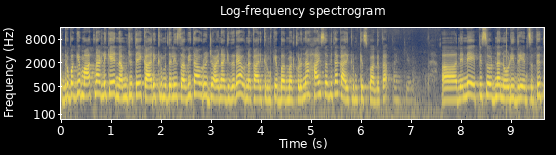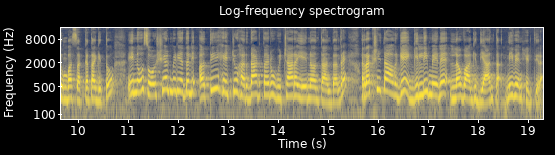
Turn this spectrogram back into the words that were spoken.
ಇದ್ರ ಬಗ್ಗೆ ಮಾತನಾಡಲಿಕ್ಕೆ ನಮ್ಮ ಜೊತೆ ಕಾರ್ಯಕ್ರಮದಲ್ಲಿ ಸವಿತಾ ಅವರು ಜಾಯ್ನ್ ಆಗಿದ್ದಾರೆ. ಅವ್ರನ್ನ ಕಾರ್ಯಕ್ರಮಕ್ಕೆ ಬಂದ್ ಮಾಡ್ಕೊಳ್ಳೋಣ. ಹಾಯ್ ಸವಿತಾ. ಕಾರ್ಯಕ್ರಮಕ್ಕೆ ಸ್ವಾಗತ. ನಿನ್ನೆ ಎಪಿಸೋಡ್ನ ನೋಡಿದ್ರಿ ಅನಿಸುತ್ತೆ ತುಂಬ ಸಖತ್ತಾಗಿತ್ತು. ಇನ್ನು ಸೋಷಿಯಲ್ ಮೀಡಿಯಾದಲ್ಲಿ ಅತಿ ಹೆಚ್ಚು ಹರಿದಾಡ್ತಾ ಇರೋ ವಿಚಾರ ಏನು ಅಂತ ಅಂತಂದರೆ ರಕ್ಷಿತಾ ಅವ್ರಿಗೆ ಗಿಲ್ಲಿ ಮೇಲೆ ಲವ್ ಆಗಿದೆಯಾ ಅಂತ. ನೀವೇನು ಹೇಳ್ತೀರಾ?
